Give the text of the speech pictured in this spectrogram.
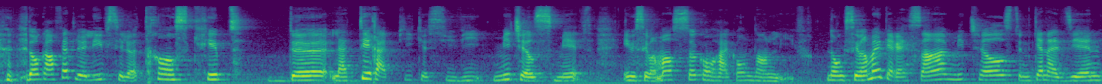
Donc en fait, le livre, c'est le transcript de la thérapie que suivit Mitchell Smith. Et c'est vraiment ça qu'on raconte dans le livre. Donc c'est vraiment intéressant. Mitchell, c'est une Canadienne.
